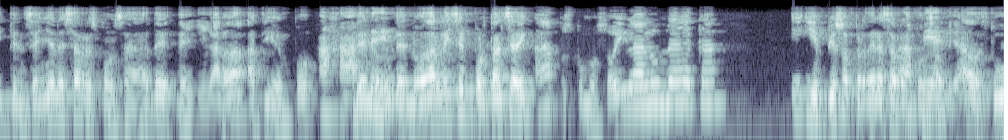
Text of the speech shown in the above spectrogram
y te enseñan esa responsabilidad de, de llegar a, a tiempo, Ajá, de, sí. no, de no darle esa importancia de, ah, pues como soy la luneca, y, y empiezo a perder esa Así es. responsabilidad. Estuvo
